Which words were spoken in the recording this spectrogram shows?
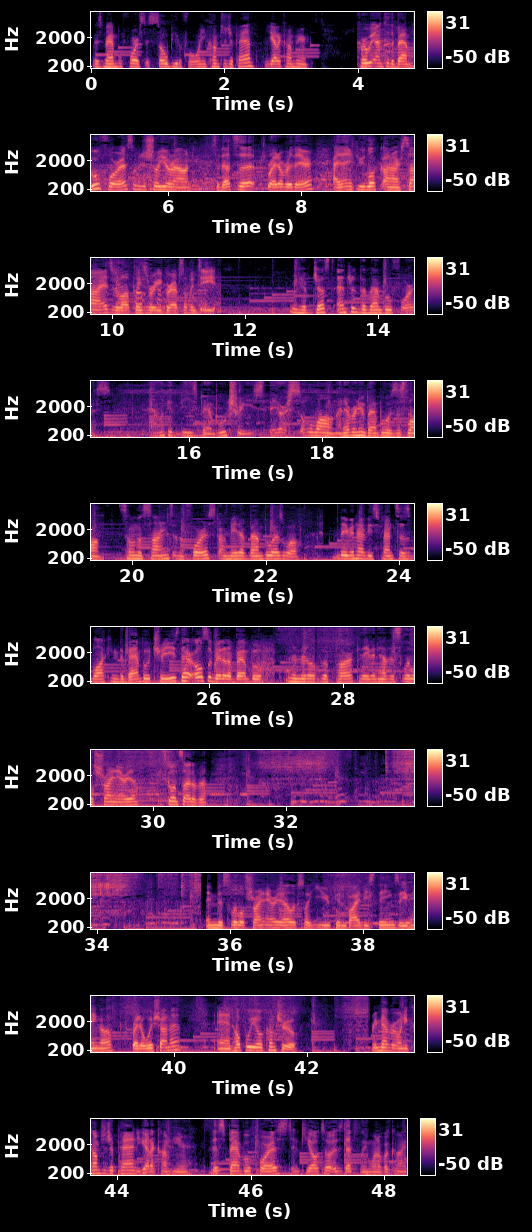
This bamboo forest is so beautiful. When you come to Japan, you gotta come here. Before we enter the bamboo forest, let me just show you around. So that's it right over there. And then if you look on our sides, there's a lot of places where you grab something to eat. We have just entered the bamboo forest. And look at these bamboo trees. They are so long. I never knew bamboo was this long. Some of the signs in the forest are made of bamboo as well. They even have these fences blocking the bamboo trees. They're also made out of bamboo. In the middle of the park, they even have this little shrine area. Let's go inside of it. In this little shrine area, looks like you can buy these things that you hang up, write a wish on it, and hopefully it'll come true. Remember, when you come to Japan, you gotta come here. This bamboo forest in Kyoto is definitely one of a kind.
